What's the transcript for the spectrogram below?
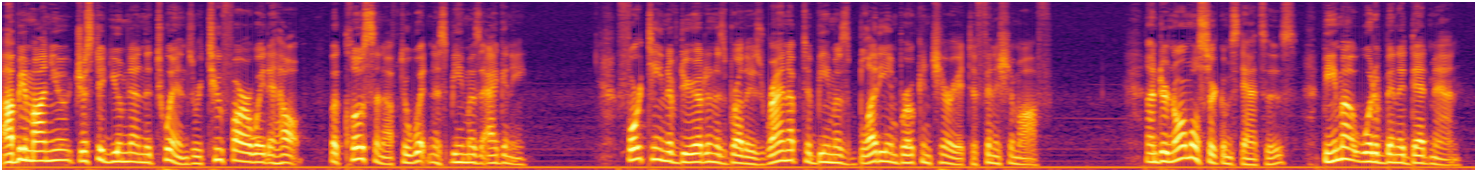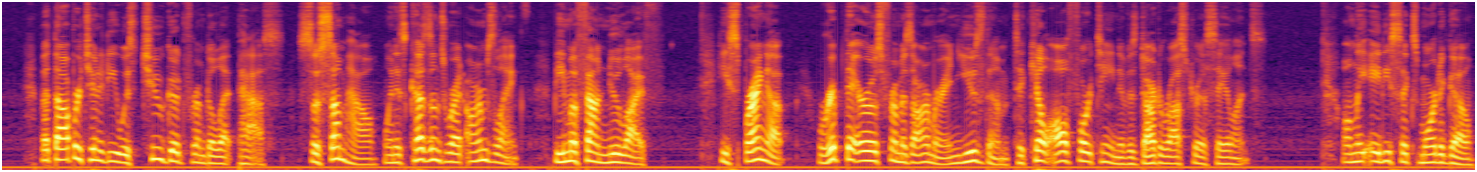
Abhimanyu, Drishtadyumna, and the twins were too far away to help, but close enough to witness Bhima's agony. Fourteen of Duryodhana's brothers ran up to Bhima's bloody and broken chariot to finish him off. Under normal circumstances, Bhima would have been a dead man, but the opportunity was too good for him to let pass. So somehow, when his cousins were at arm's length, Bhima found new life. He sprang up, ripped the arrows from his armor, and used them to kill all 14 of his Dhritarashtra assailants. Only 86 more to go.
